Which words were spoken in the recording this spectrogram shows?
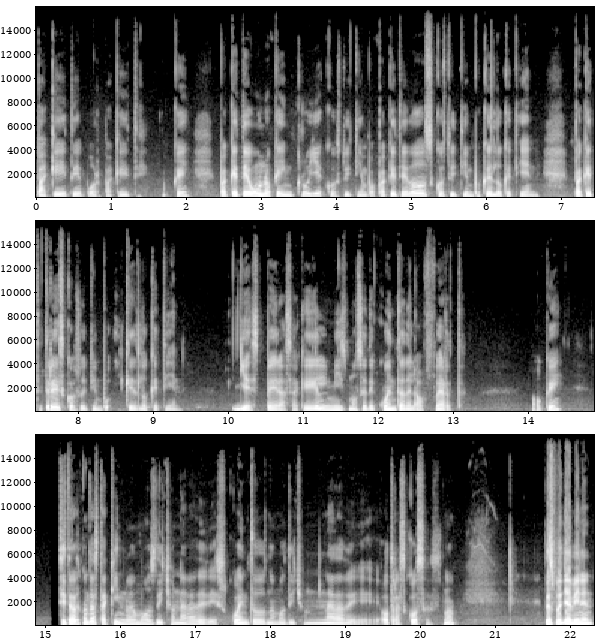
paquete por paquete, ¿ok? Paquete 1 que incluye costo y tiempo, paquete 2, costo y tiempo, ¿qué es lo que tiene? Paquete 3, costo y tiempo, ¿y qué es lo que tiene? Y esperas a que él mismo se dé cuenta de la oferta. ¿Ok? Si te das cuenta, hasta aquí no hemos dicho nada de descuentos, no hemos dicho nada de otras cosas, ¿no? Después ya vienen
